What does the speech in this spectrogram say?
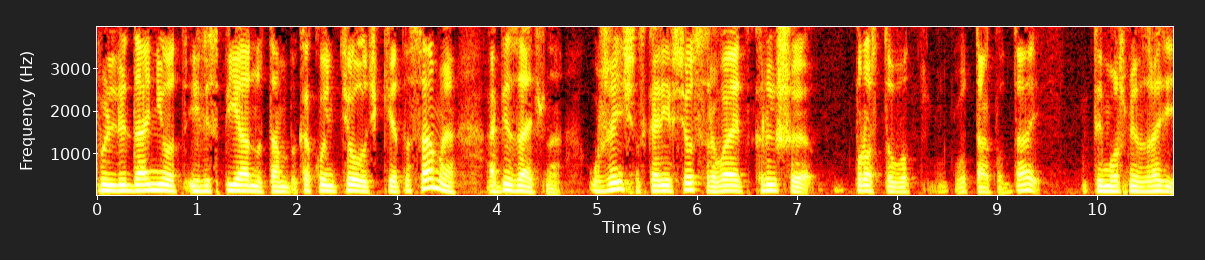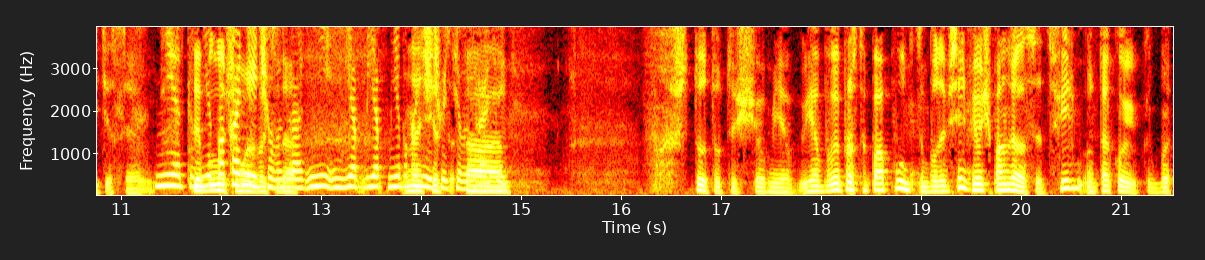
бледанет или спьяну там какой-нибудь телочки это самое, обязательно. У женщин, скорее всего, срывает крыши просто вот, вот так вот, да. Ты можешь мне возразить, если... Нет, ты мне лучше, пока может нечего быть, да. возразить. Не, я, я- мне пока Значит, нечего тебе а, возразить. Что тут еще мне? Я, я просто по пунктам буду объяснять. Мне очень понравился этот фильм. Он такой, как бы...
